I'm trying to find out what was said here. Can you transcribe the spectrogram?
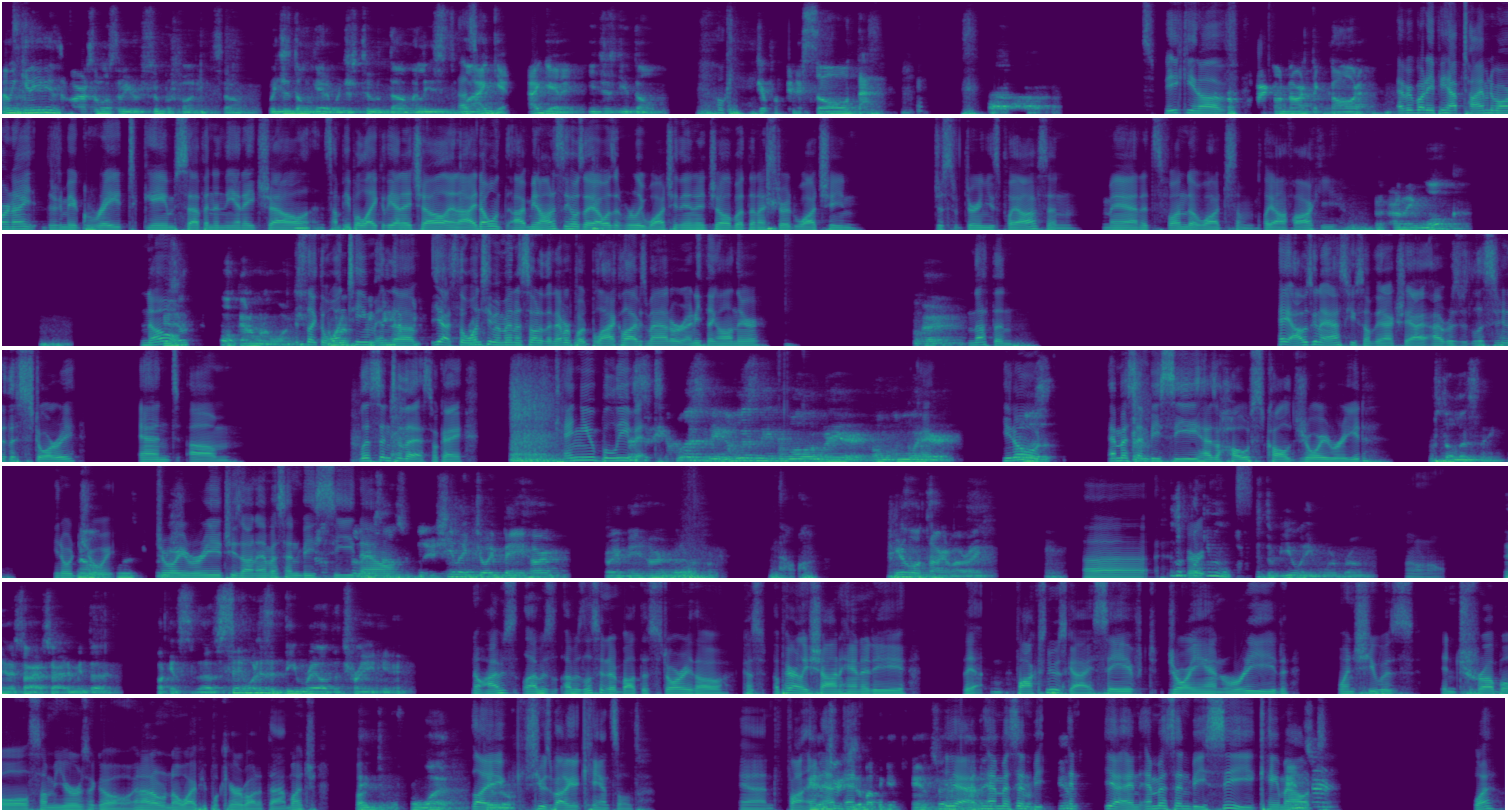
I mean, Canadians are supposed to be super funny, so we just don't get it. We're just too dumb. At least, well, That's- I get, it. I get it. You just, you don't. Okay. You're from Minnesota, Speaking of, from North Dakota. everybody, if you have time tomorrow night, there's gonna be a great Game Seven in the NHL, and some people like the NHL, and I don't. I mean, honestly, Jose, I wasn't really watching the NHL, but then I started watching just during these playoffs, and man, it's fun to watch some playoff hockey. Are they woke? No, woke? I don't want to watch. it's like the I one team in the yeah, it's the one team in Minnesota that never put Black Lives Matter or anything on there. Okay. Nothing. Hey, I was gonna ask you something actually. I, I was listening to this story and um listen to this, okay? Can you believe it? I'm listening. I'm listening from all over here. I'm, Okay. here. You know MSNBC has a host called Joy Reid. I'm still listening. You know No, Joy Joy Reid, she's on MSNBC now. Is she like Joy Behar? Joy Behar, whatever. No. You know who I'm talking about, right? Uh Who the Very- fuck even watches The View anymore, bro? I don't know. Anyway, sorry, I'm sorry. I didn't mean to fucking uh, say, what is it? Derail the train here. No, I was I was I was listening about this story though, because apparently Sean Hannity, the Fox News guy, saved Joy-Ann Reid when she was in trouble some years ago, and I don't know why people care about it that much. But For what? like, she was about to get canceled, and cancer? and, She's about to get cancer. yeah, and MSNB and yeah, and MSNBC came out. What?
